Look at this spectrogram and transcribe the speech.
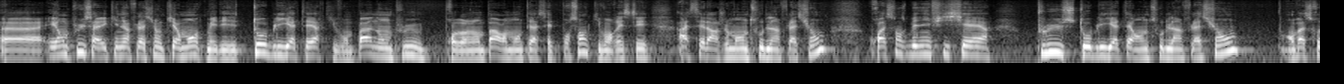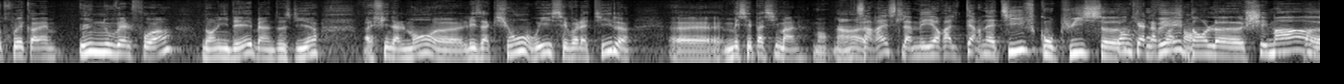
et en plus avec une inflation qui remonte, mais des taux obligataires qui vont pas non plus, probablement pas remonter à 7%, qui vont rester assez largement en dessous de l'inflation, croissance bénéficiaire plus taux obligataire en dessous de l'inflation, on va se retrouver quand même une nouvelle fois dans l'idée ben, de se dire, bah, finalement, euh, les actions, oui, c'est volatile, euh, mais c'est pas si mal. Bon. Hein, ça euh. reste la meilleure alternative qu'on puisse trouver dans le schéma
